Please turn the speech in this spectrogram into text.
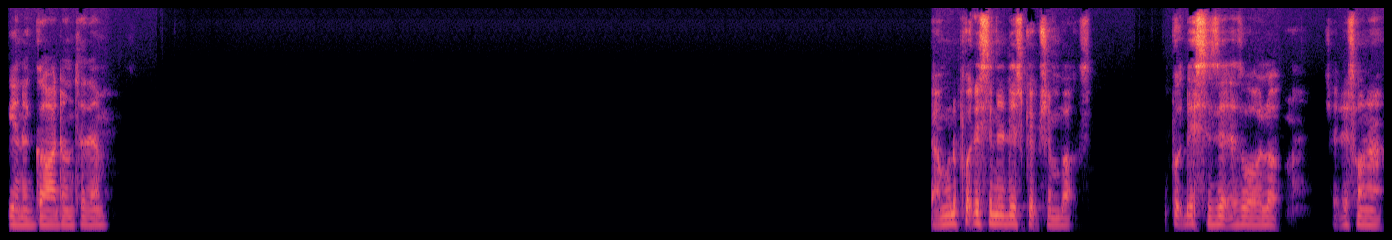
being a guard unto them. I'm going to put this in the description box. Put this is it as well. Look, check this one out.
